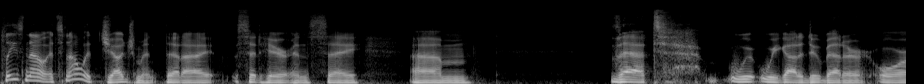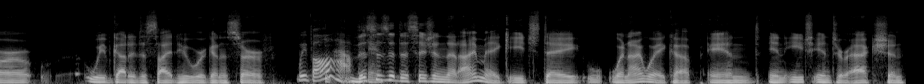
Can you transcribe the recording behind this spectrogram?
please know it's not with judgment that I sit here and say um, that we, we got to do better or we've got to decide who we're going to serve. We've all have This to. is a decision that I make each day when I wake up and in each interaction.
